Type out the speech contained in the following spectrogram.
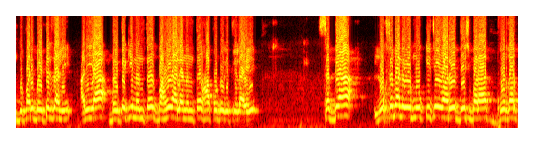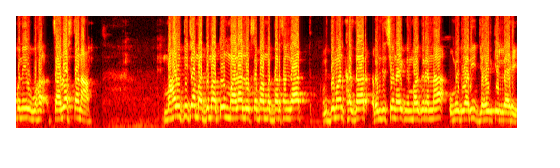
दुपारी बैठक झाली आणि या बैठकीनंतर बाहेर आल्यानंतर हा फोटो घेतलेला आहे. सध्या लोकसभा निवडणुकीचे वारे देशभरात जोरदारपणे चालू असताना महायुतीच्या माध्यमातून माडा लोकसभा मतदारसंघात विद्यमान खासदार रणजितसिंह नाईक निंबाळकर यांना उमेदवारी जाहीर केलेली आहे.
